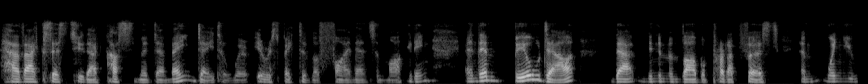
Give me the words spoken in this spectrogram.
have access to that customer domain data where irrespective of finance and marketing and then build out that minimum viable product first. And when you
